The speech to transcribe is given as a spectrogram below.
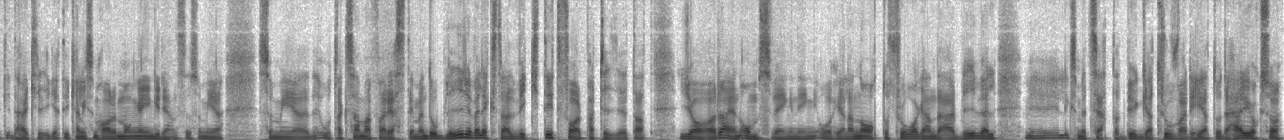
det här kriget. Det kan liksom ha många ingredienser som är, som är otacksamma för SD, men då blir det väl extra viktigt för partiet att göra en omsvängning och hela NATO-frågan där blir väl eh, liksom ett sätt att bygga trovärdighet och det här är också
